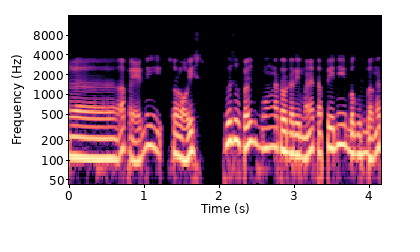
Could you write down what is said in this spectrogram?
eh apa ya ini solois. Terus solois gue nggak tahu dari mana tapi ini bagus banget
